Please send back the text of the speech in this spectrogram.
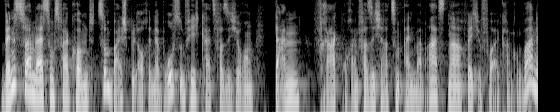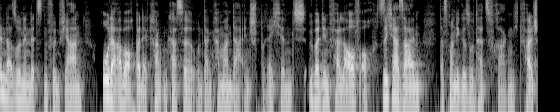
wenn es zu einem Leistungsfall kommt, zum Beispiel auch in der Berufsunfähigkeitsversicherung, dann fragt auch ein Versicherer zum einen beim Arzt nach, welche Vorerkrankungen waren denn da so in den letzten fünf Jahren oder aber auch bei der Krankenkasse und dann kann man da entsprechend über den Verlauf auch sicher sein, dass man die Gesundheitsfragen nicht falsch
